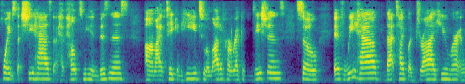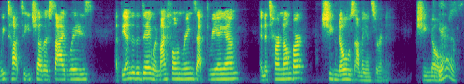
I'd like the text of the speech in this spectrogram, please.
points that she has that have helped me in business. Um, I have taken heed to a lot of her recommendations. So if we have that type of dry humor and we talk to each other sideways, at the end of the day, when my phone rings at 3 a.m. and it's her number, she knows I'm answering it. She knows. Yes.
